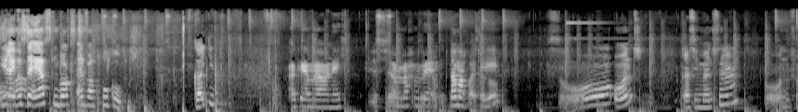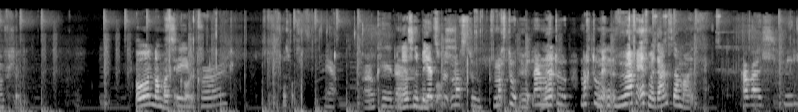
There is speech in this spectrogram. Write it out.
Direkt Oha. aus der ersten Box einfach Poco. Geil. Okay, mehr auch nicht. Ist ja. Dann machen wir. Dann mach weiter. die. So, und 30 Münzen und 5 Shelly. Und nochmal 10 10 Gold. Das war's. Ja. Okay, dann. Jetzt Box. machst du. Machst du. Nee, Nein, ne. mach du. Mach du. Ne, Wir machen erstmal ganz normal. Aber ich will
